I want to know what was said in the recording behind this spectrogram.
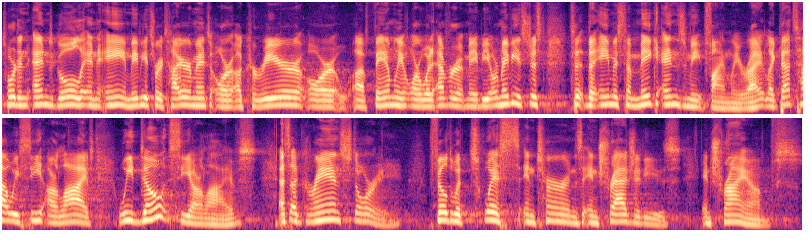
toward an end goal and aim. Maybe it's retirement or a career or a family or whatever it may be. Or maybe it's just to, the aim is to make ends meet finally, right? Like that's how we see our lives. We don't see our lives as a grand story filled with twists and turns and tragedies and triumphs.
